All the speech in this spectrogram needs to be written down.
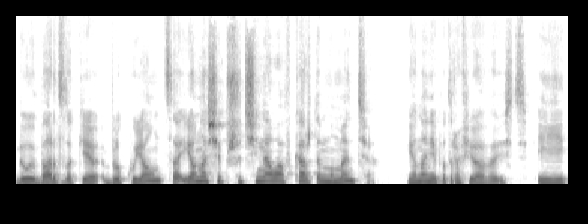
były bardzo takie blokujące i ona się przycinała w każdym momencie. I ona nie potrafiła wyjść. I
